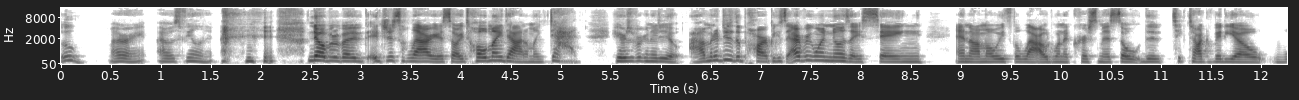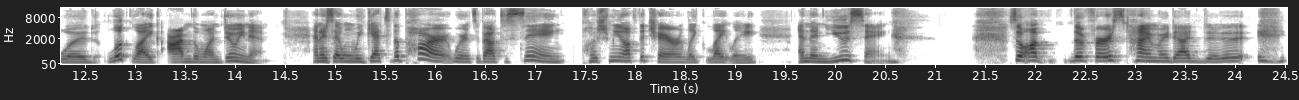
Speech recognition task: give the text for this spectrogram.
Ooh, all right. I was feeling it. no, but, but it's just hilarious. So I told my dad, I'm like, Dad, here's what we're to do. I'm to do the part because everyone knows I sing and I'm always the loud one at Christmas. So the TikTok video would look like I'm the one doing it. And I said, when we get to the part where it's about to sing, push me off the chair like lightly, and then you sing. So um, the first time my dad did it, he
